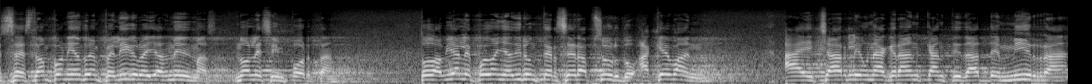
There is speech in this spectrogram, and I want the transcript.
Se están poniendo en peligro ellas mismas, no les importa. Todavía le puedo añadir un tercer absurdo. ¿A qué van? A echarle una gran cantidad de mirra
